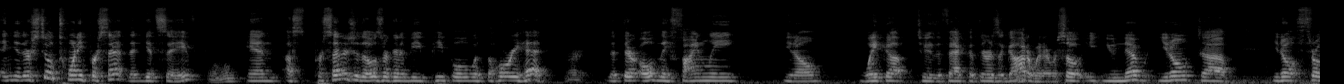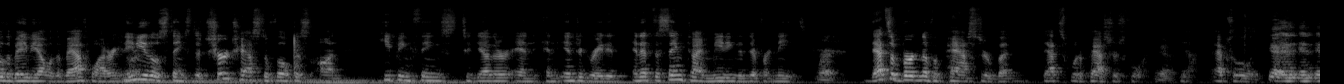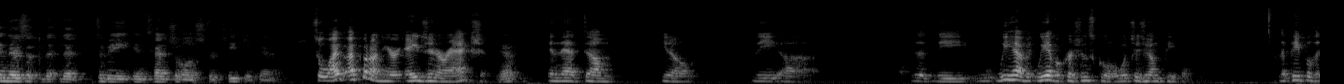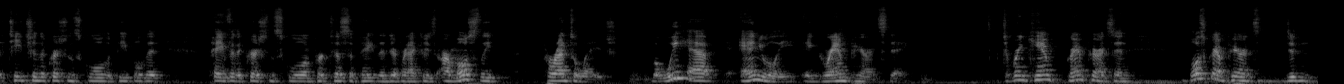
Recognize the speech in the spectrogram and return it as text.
and there's still twenty percent that get saved, mm-hmm. and a percentage of those are going to be people with the hoary head Right. that they're old and they finally, you know, wake up to the fact that there is a God or whatever. So you never you don't uh, you don't throw the baby out with the bathwater. In any of those things, the church has to focus on keeping things together and and integrated, and at the same time meeting the different needs Right. that's a burden of a pastor, but that's what a pastor's for. Yeah. yeah, absolutely. Yeah, and, and, and there's a, that, that to be intentional and strategic in it. So I, I put on here age interaction. Yeah. In that, um, you know, the uh, the the we have we have a Christian school, which is young people. The people that teach in the Christian school, the people that pay for the Christian school and participate in the different activities are mostly parental age. But we have annually a grandparents' day to bring camp, grandparents in. Most grandparents didn't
